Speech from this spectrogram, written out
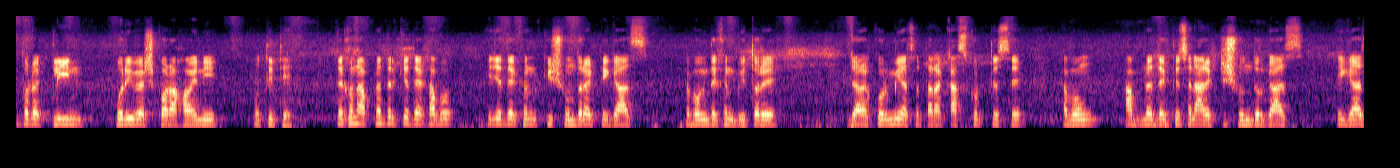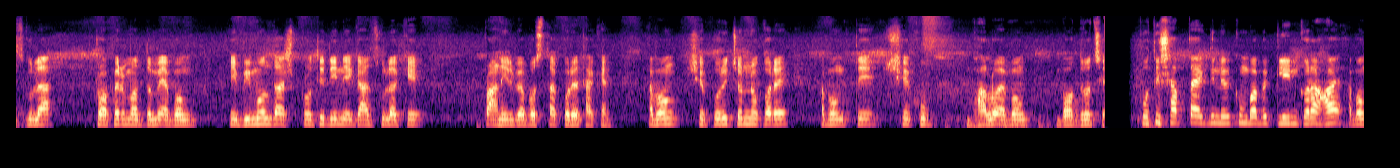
এতটা ক্লিন পরিবেশ করা হয়নি অতীতে। দেখুন, আপনাদেরকে দেখাবো। এই যে দেখুন, কি সুন্দর একটি গাছ এবং দেখেন, ভিতরে যারা কর্মী আছে, তারা কাজ করতেছে এবং আপনারা দেখতেছেন আরেকটি সুন্দর গাছ। এই গাছগুলা টপের মাধ্যমে এবং এই বিমল দাস প্রতিদিন এই গাছগুলোকে প্রাণীর ব্যবস্থা করে থাকেন এবং সে পরিচ্ছন্ন করে এবং তে সে খুব ভালো এবং ভদ্র ছেলে প্রতি সপ্তাহে একদিন এরকমভাবে ক্লিন করা হয় এবং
